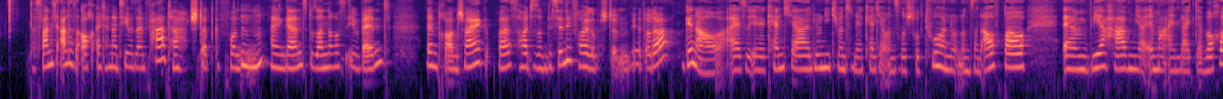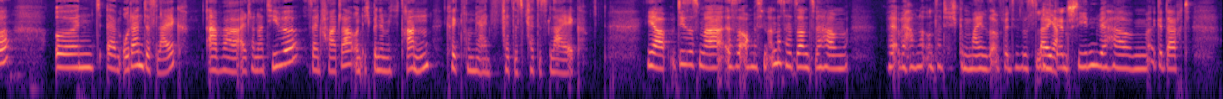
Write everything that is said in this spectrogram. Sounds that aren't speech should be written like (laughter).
das war nicht alles, auch Alternative sein Vater hat stattgefunden. Ein ganz besonderes Event in Braunschweig, was heute so ein bisschen die Folge bestimmen wird, oder? Genau, also ihr kennt ja Looney Tunes und ihr kennt ja unsere Strukturen und unseren Aufbau. Ähm, wir haben ja immer ein Like der Woche und ähm, oder ein Dislike. Aber Alternative, sein Vater, und ich bin nämlich dran, kriegt von mir ein fettes, fettes Like. Ja, dieses Mal ist es auch ein bisschen anders als sonst. Wir haben, wir, wir haben uns natürlich gemeinsam für dieses Like Ja. entschieden. Wir haben gedacht,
